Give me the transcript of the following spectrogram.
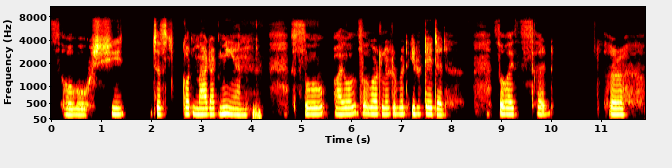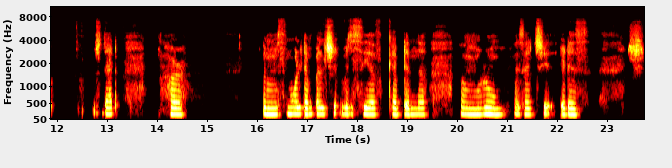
So she just got mad at me and so I also got a little bit irritated. So I said her that her um, small temple sh- which she has kept in the um, room. I said she, it is sh-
